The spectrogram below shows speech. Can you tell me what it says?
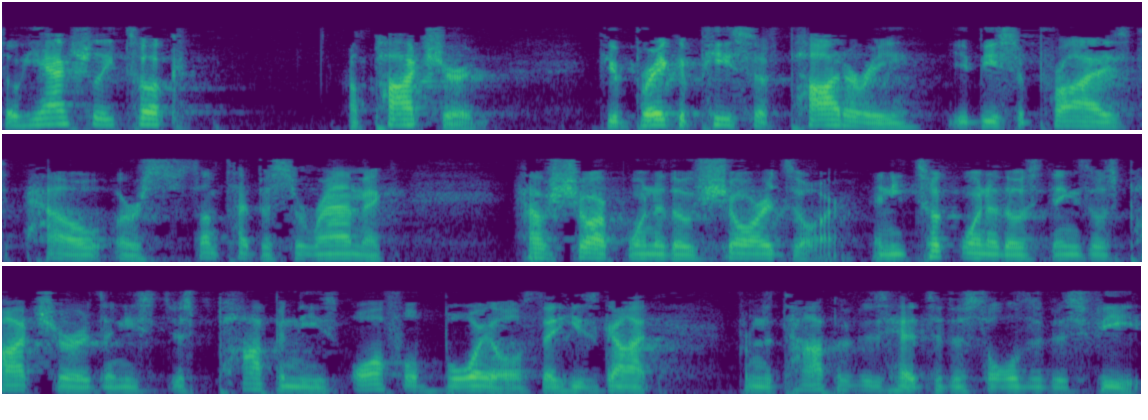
So he actually took a potsherd. If you break a piece of pottery, you'd be surprised how, or some type of ceramic, how sharp one of those shards are. And he took one of those things, those pot potsherds, and he's just popping these awful boils that he's got from the top of his head to the soles of his feet.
